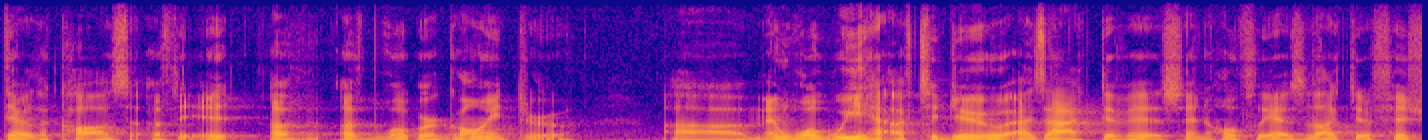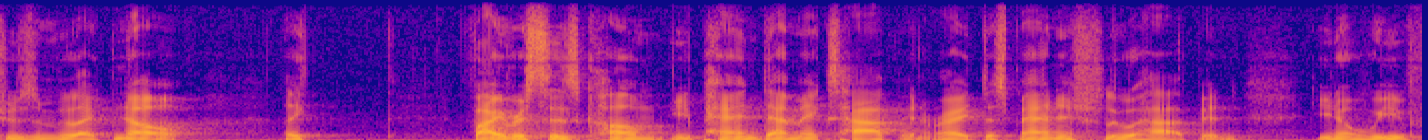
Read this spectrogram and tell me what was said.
they're the cause of the of of what we're going through. Um, and what we have to do as activists and hopefully as elected officials and be like, no, like viruses come, pandemics happen, right? The Spanish flu happened. You know, we've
